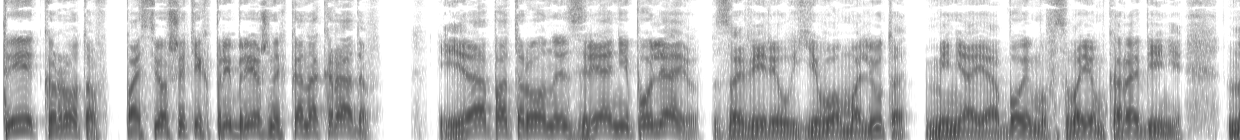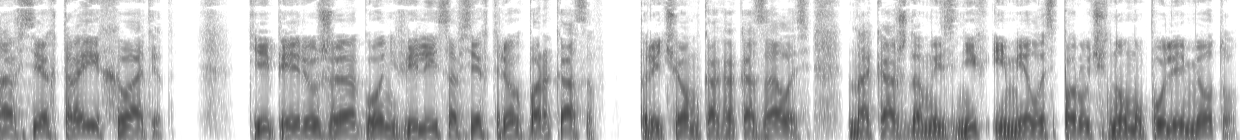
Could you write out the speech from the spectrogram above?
Ты, Кротов, пасешь этих прибрежных конокрадов!» «Я патроны зря не пуляю», — заверил его Малюта, меняя обойму в своем карабине. «На всех троих хватит». Теперь уже огонь вели со всех трех баркасов. Причем, как оказалось, на каждом из них имелось по ручному пулемету,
